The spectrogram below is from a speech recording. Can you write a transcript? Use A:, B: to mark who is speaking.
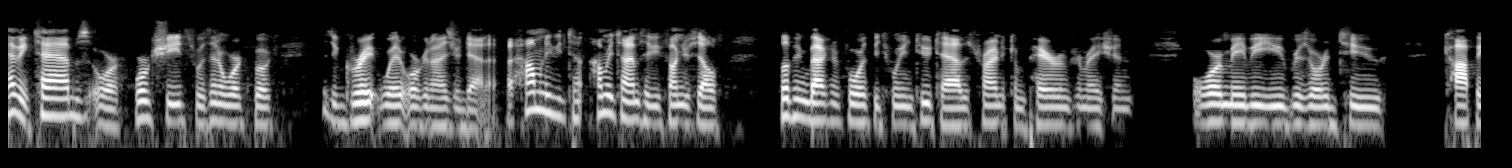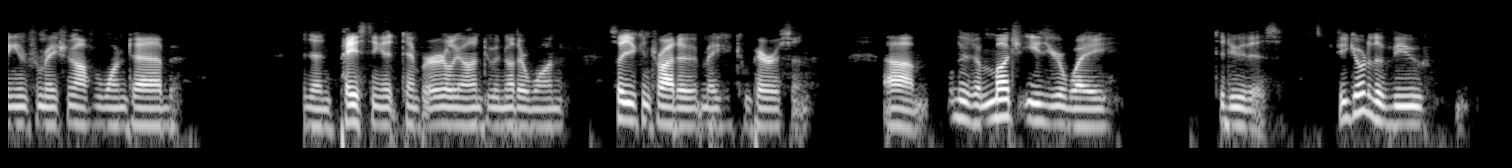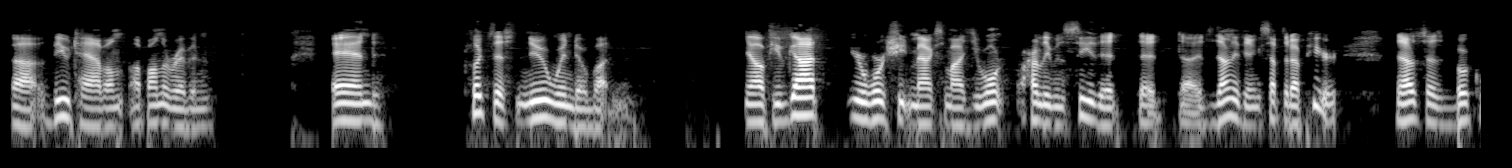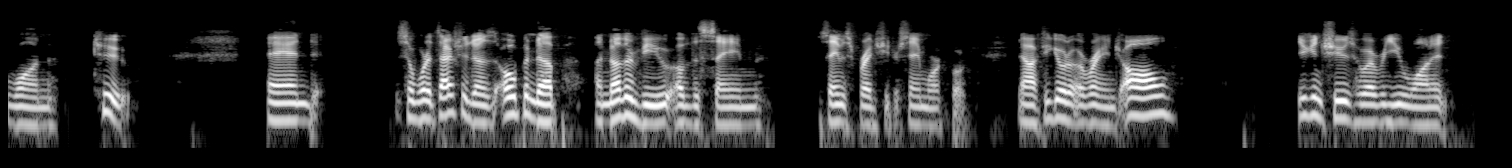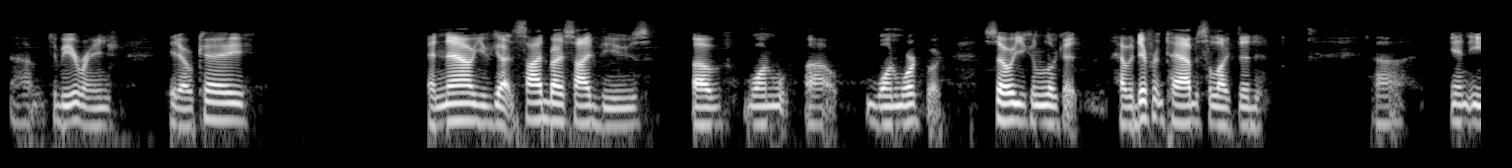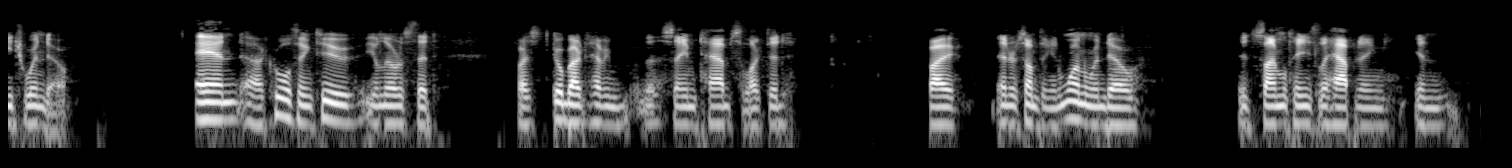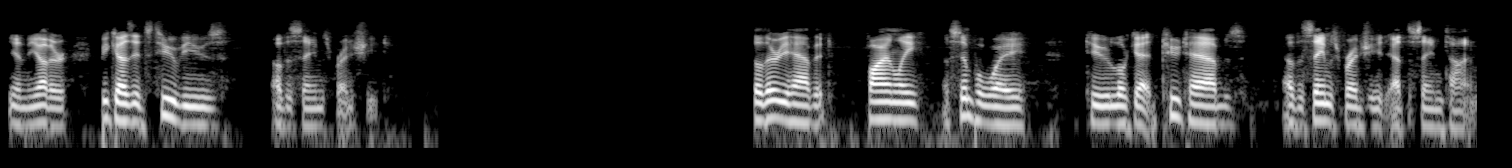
A: Having tabs or worksheets within a workbook is a great way to organize your data. But how many how many times have you found yourself flipping back and forth between two tabs trying to compare information or maybe you've resorted to copying information off of one tab and then pasting it temporarily onto another one so you can try to make a comparison. Um, there's a much easier way to do this. If you go to the view uh, view tab on, up on the ribbon and click this new window button. Now if you've got your worksheet maximized, you won't hardly even see that, that uh, it's done anything except that up here now it says book one, two. And so what it's actually done is opened up another view of the same same spreadsheet or same workbook. Now if you go to arrange all, you can choose however you want it um, to be arranged. Hit OK. And now you've got side-by-side -side views of one uh, one workbook. So you can look at have a different tab selected uh, in each window. And a uh, cool thing too, you'll notice that if I go back to having the same tab selected, if I enter something in one window, it's simultaneously happening in in the other because it's two views of the same spreadsheet. So there you have it. Finally, a simple way to look at two tabs of the same spreadsheet at the same time.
